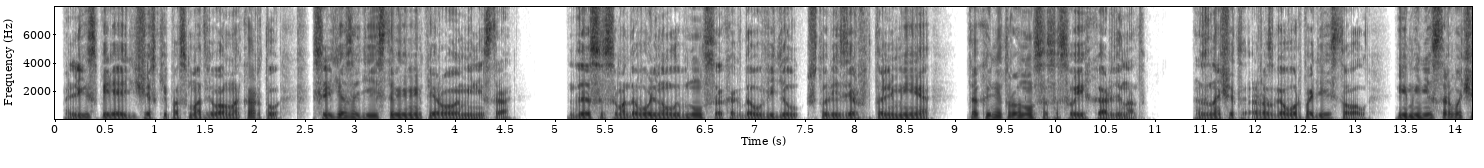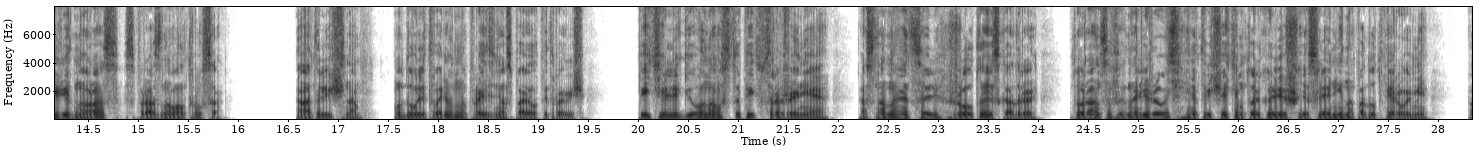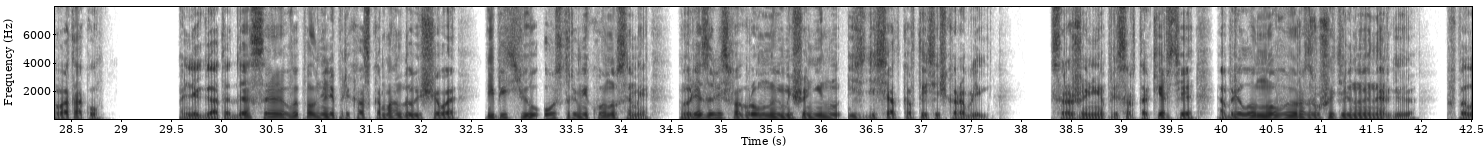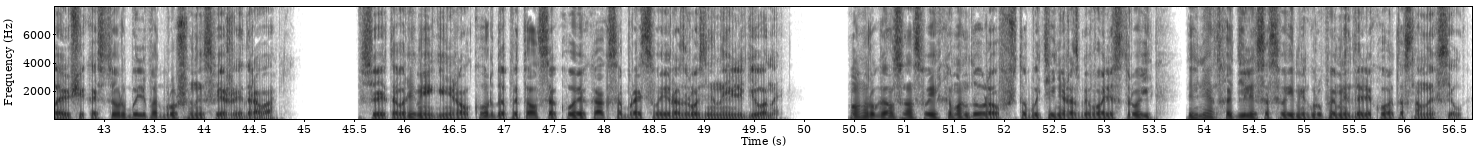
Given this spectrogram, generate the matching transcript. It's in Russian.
Лис периодически посматривал на карту, следя за действиями первого министра. Десса самодовольно улыбнулся, когда увидел, что резерв Птолемея так и не тронулся со своих координат. Значит, разговор подействовал, и министр в очередной раз спраздновал труса. «Отлично», — удовлетворенно произнес Павел Петрович. «Пяти легионам вступить в сражение. Основная цель — желтые эскадры — Туранцев игнорировать и отвечать им только лишь, если они нападут первыми. В атаку. Легаты Дессе выполнили приказ командующего и пятью острыми конусами врезались в огромную мешанину из десятков тысяч кораблей. Сражение при Сартакерте обрело новую разрушительную энергию. В пылающий костер были подброшены свежие дрова. Все это время генерал Кордо пытался кое-как собрать свои разрозненные легионы. Он ругался на своих командоров, чтобы те не разбивали строй и не отходили со своими группами далеко от основных сил.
